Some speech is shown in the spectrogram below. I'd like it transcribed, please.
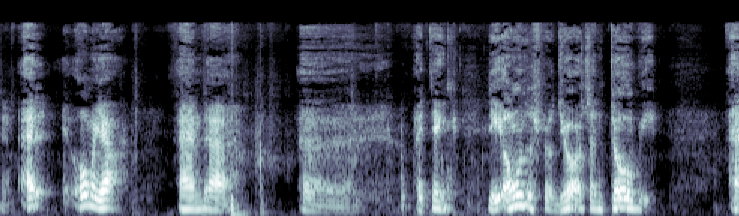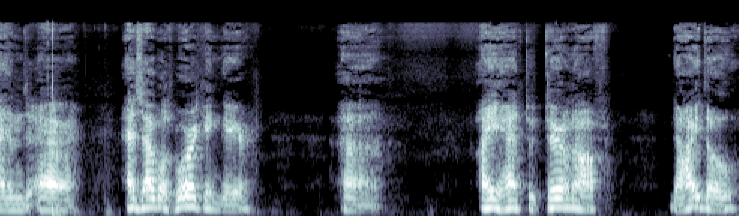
Yeah. Oh yeah, and uh, uh, I think the owners were George and Toby. And uh, as I was working there, uh, I had to turn off the hydro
